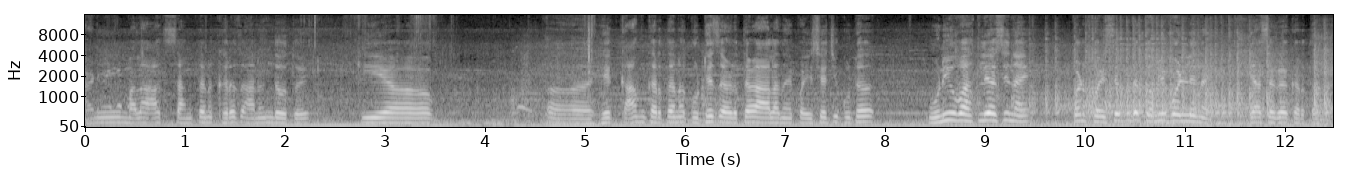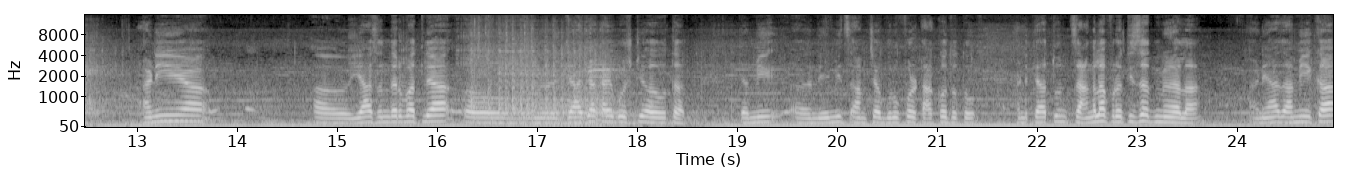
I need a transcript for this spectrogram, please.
आणि मला आज सांगताना खरंच आनंद होतोय की हे काम करताना कुठेच अडथळा आला नाही. पैशाची कुठं उणीव वाचली अशी नाही पण पैसे कुठे कमी पडले नाही या सगळं करताना. आणि या संदर्भातल्या ज्या ज्या काही गोष्टी होतात त्या मी नेहमीच आमच्या ग्रुपवर टाकत होतो. आणि त्यातून चांगला प्रतिसाद मिळाला. आणि आज आम्ही एका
